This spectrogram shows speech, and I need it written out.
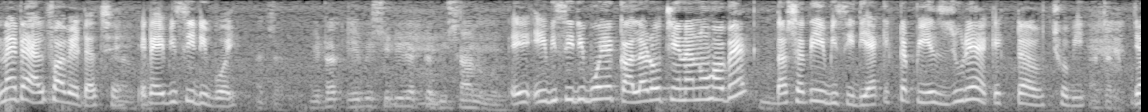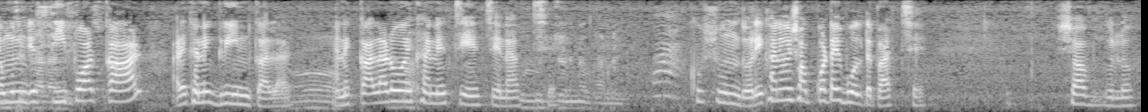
না এটা অ্যালফাবেট আছে। এটা এবিসিডি বই। আচ্ছা। এটা এবিসিডির একটা বিশাল বই। এই এবিসিডি বইয়ে কালারও চেনানো হবে তার সাথে এবিসিডি এক একটা পেজ জুড়ে এক একটা ছবি। আচ্ছা, যেমন যে সি ফর কার আর এখানে গ্রিন কালার মানে কালারও এখানে চেনাচ্ছে। খুব সুন্দর। এখানে ওই সবকটাই বলতে পারছে। সবগুলো।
